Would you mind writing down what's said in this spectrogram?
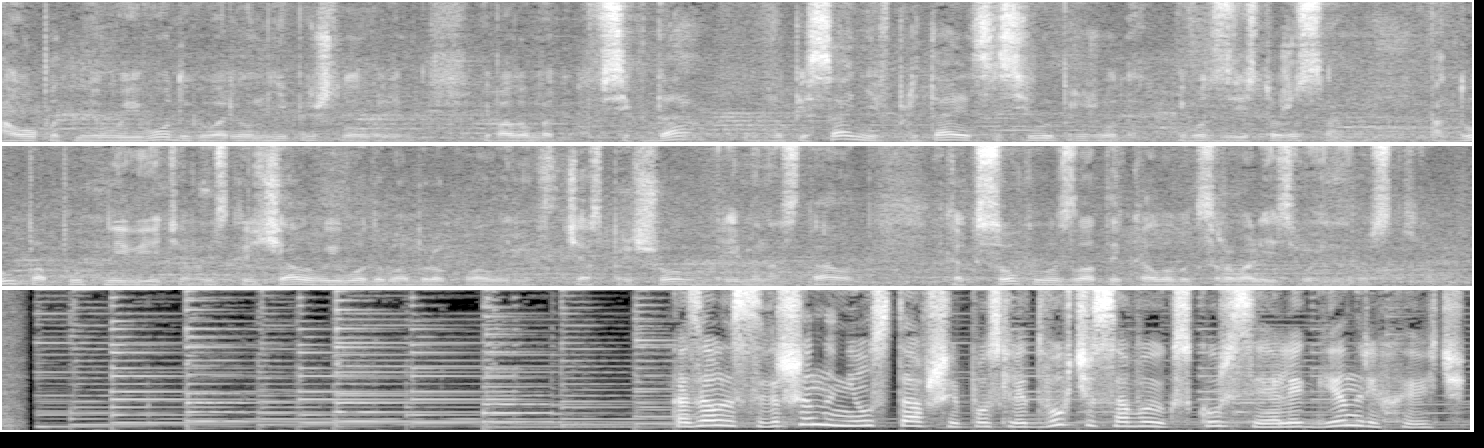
А опытный воевода говорил, не пришло время. И потом, как всегда, в описании вплетается сила природы. И вот здесь то же самое. Подул попутный ветер, и скричал воевода Боброк Волыни. Час пришел, время настало, и как соколы золотых колодок сорвались воины русские. Казалось, совершенно не уставший после двухчасовой экскурсии Олег Генрихович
